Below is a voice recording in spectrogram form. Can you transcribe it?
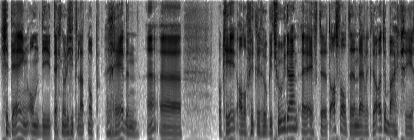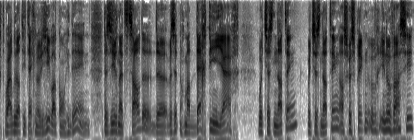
gedijing om die technologie te laten oprijden. Hè. Eh, Oké, Adolf Hitler heeft ook iets goed gedaan. Hij heeft het asfalt en dergelijke de autobaan gecreëerd, waardoor dat die technologie wel kon gedijen. Dus hier net hetzelfde. De, we zitten nog maar 13 jaar, which is nothing, which is nothing als we spreken over innovatie,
